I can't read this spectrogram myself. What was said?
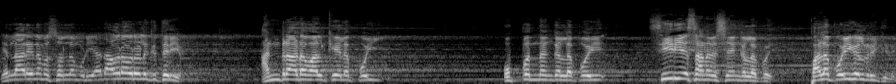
எல்லாரையும் நம்ம சொல்ல முடியாது. அவர் அவர்களுக்கு தெரியும். அன்றாட வாழ்க்கையில பொய் ஒப்பந்தங்கள்ல போய் சீரியஸான விஷயங்கள்ல போய் பல பொய்கள் இருக்குது.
